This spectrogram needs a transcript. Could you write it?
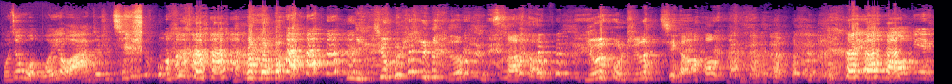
我就我我有啊，就是签署 你就适合擦游泳池的墙，没有毛病。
